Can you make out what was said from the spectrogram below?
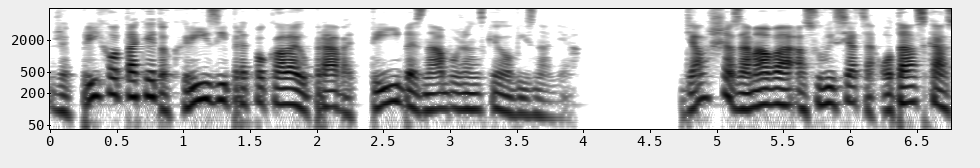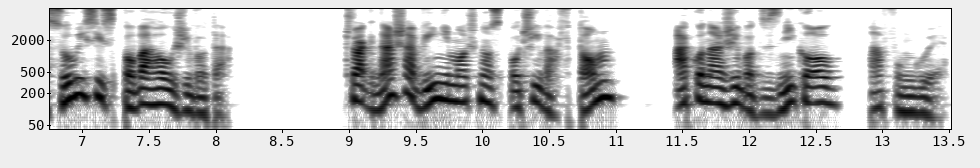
že príchod takéto krízy predpokladajú práve tí bez náboženského význania. Ďalšia zamavá a súvisiaca otázka súvisí s povahou života. Čo ak naša výnimočnosť spočíva v tom, ako náš život vznikol a funguje.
